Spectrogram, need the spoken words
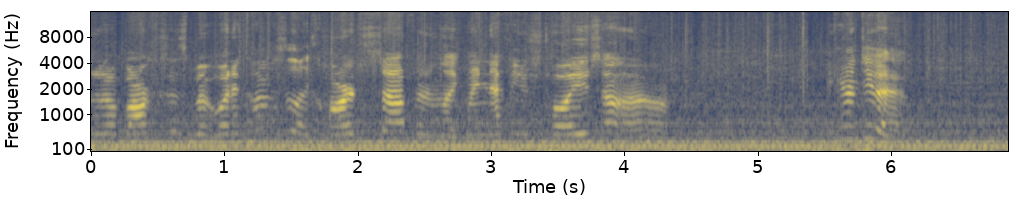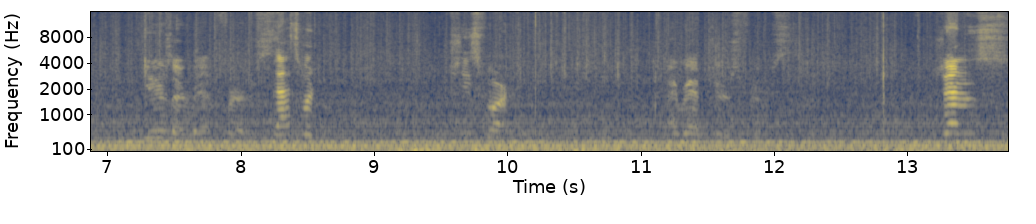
little boxes, but when it comes to like hard stuff and like my nephew's toys, uh, I can't do it. yours I wrapped first. That's what she's for. I wrapped yours first. Jen's.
